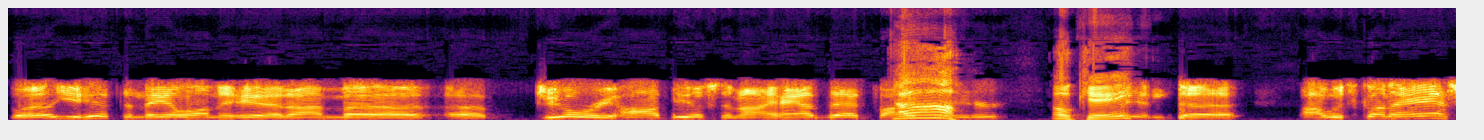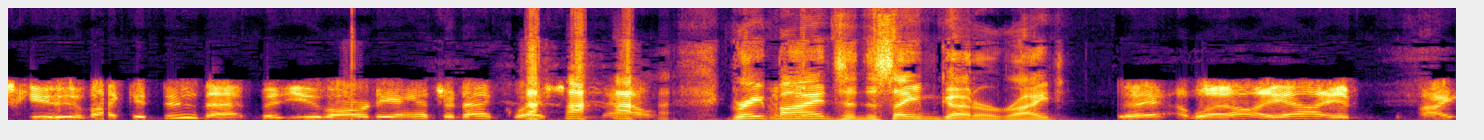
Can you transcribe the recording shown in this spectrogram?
Well, you hit the nail on the head. I'm a, a jewelry hobbyist, and I have that vibrator. Ah, okay. And uh, I was going to ask you if I could do that, but you've already answered that question. Now, great minds in the same gutter, right? Yeah, well, yeah, it I,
